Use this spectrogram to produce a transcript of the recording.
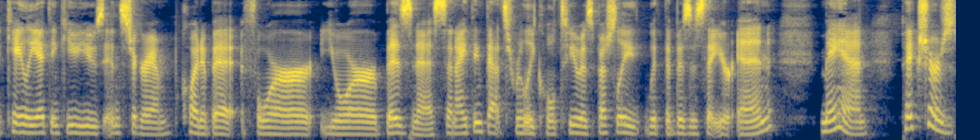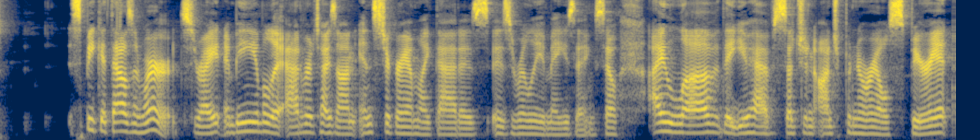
Kaylee. I think you use Instagram quite a bit for your business, and I think that's really cool too, especially with the business that you're in. Man, pictures speak a thousand words, right? And being able to advertise on Instagram like that is is really amazing. So I love that you have such an entrepreneurial spirit.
